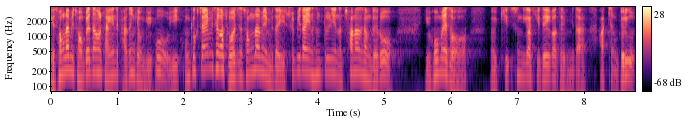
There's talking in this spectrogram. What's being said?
예, 성남이 정배당을 당연히 받은 경기고 이 공격 짜임새가 좋아진 성남입니다. 이 수비 라인 흔들리는 천안 상대로 이 홈에서 어, 기, 승리가 기대가 됩니다. 아참 그리고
